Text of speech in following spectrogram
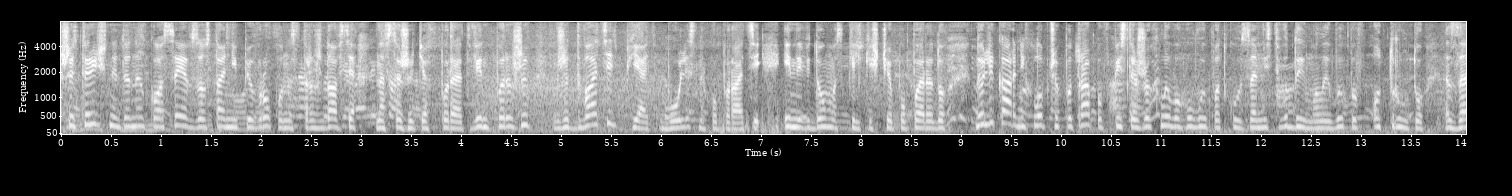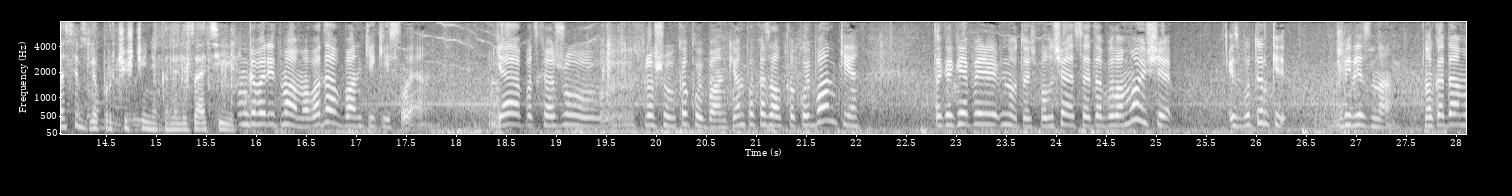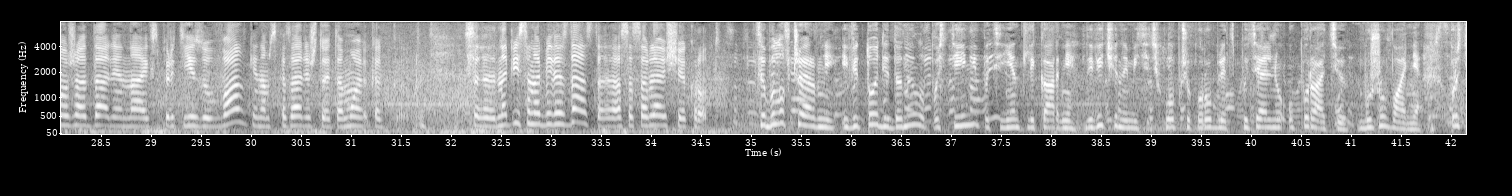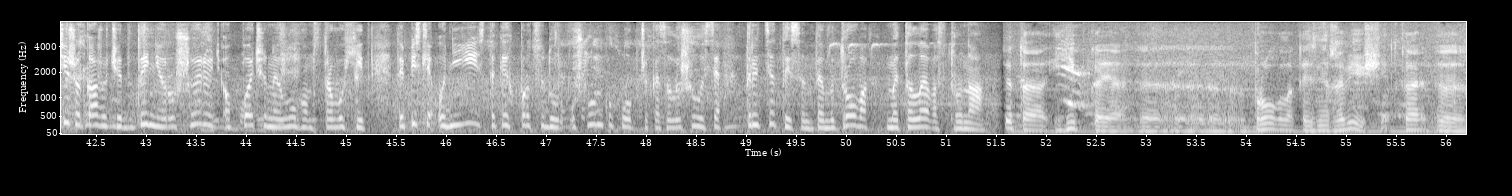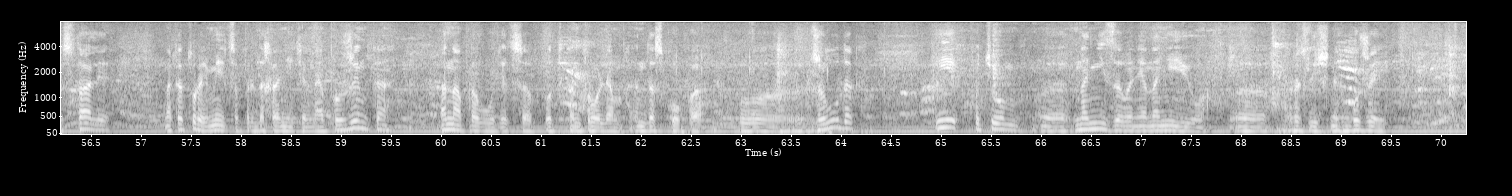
Шестирічний Данилко Асеєв за останні півроку не страждався на все життя вперед. Він пережив вже 25 болісних операцій, і невідомо скільки ще попереду. До лікарні хлопчик потрапив після жахливого випадку. Замість води малий випив отруту, засіб для прочищення каналізації. Он говорит, мама, вода в банке кислая. Я подхожу, спрашиваю, в какой банке? Он показал, в какой банке. Так как я, пере- ну, то есть, получается, это было моющее из бутылки белизна. Но когда мы уже отдали на экспертизу в валке, нам сказали, что это мой, как с- написано белизна, а составляющая крот. Це було в червні, і відтоді Данило постійний пацієнт лікарні. Двічі на місяць хлопчику роблять спеціальну операцію бужування. Простіше кажучи, дитині розширюють опечений лугом стравохід. Та після однієї з таких процедур у шлунку хлопчика залишилася 30-сантиметрова металева струна. Это гибкая э, проволока из нержавеющей тка- э, стали, На которой имеется предохранительная пружинка. Она проводится под контролем эндоскопа в желудок. И путем э, нанизывания на нее э, различных бужей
